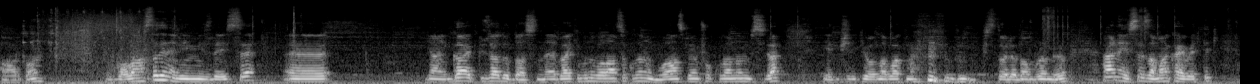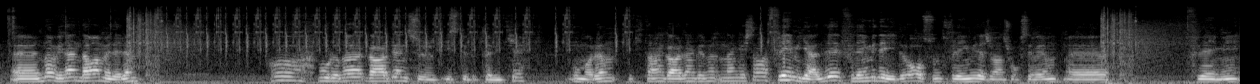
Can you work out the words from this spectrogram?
Pardon. Balansta denediğimizde ise e, yani gayet güzel durdu aslında. Belki bunu balansa kullanırım. Balans benim çok kullandığım bir silah. 72 yoluna bakmayın. Pistolle adam vuramıyorum. Her neyse zaman kaybettik. Ee, Navi'den devam edelim. Oh, burada da Guardian istiyorduk, tabii ki. Umarım iki tane Guardian gözümün önünden geçti ama Flamey geldi. Flamey de iyidir. Olsun. Flamey'i de ben çok severim. Ee, Flamey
